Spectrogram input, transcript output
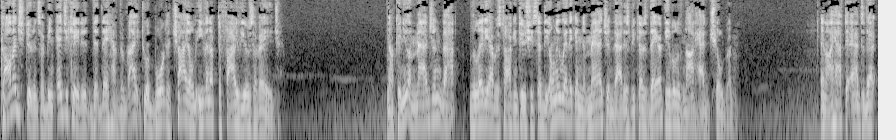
college students are being educated that they have the right to abort a child even up to five years of age. Now, can you imagine that? The lady I was talking to, she said the only way they can imagine that is because they are people who've not had children. And I have to add to that,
